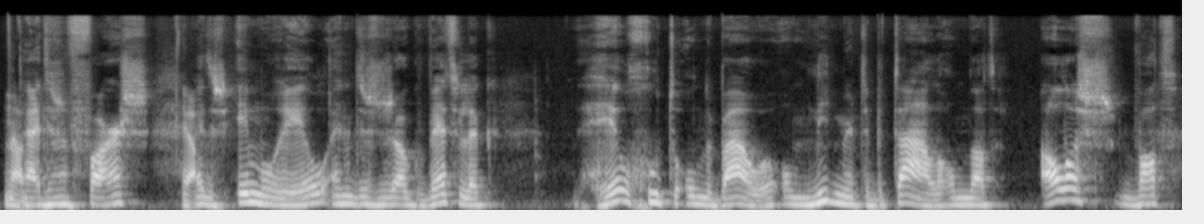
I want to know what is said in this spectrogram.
nou, Nee, het is een farce. Ja. Het is immoreel. En het is dus ook wettelijk heel goed te onderbouwen om niet meer te betalen. Omdat alles wat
